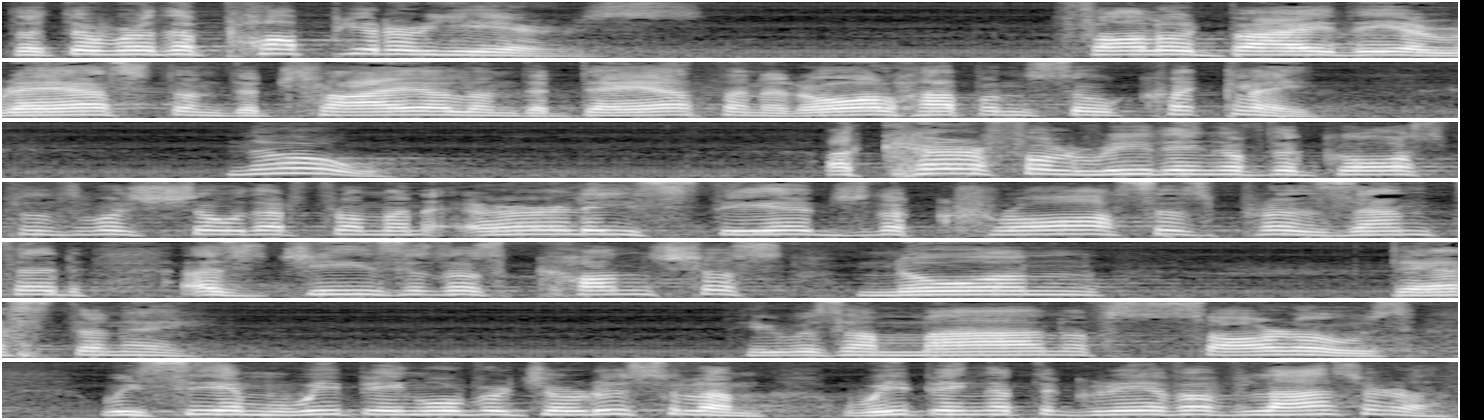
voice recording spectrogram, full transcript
That there were the popular years, followed by the arrest and the trial and the death, and it all happened so quickly. No. A careful reading of the Gospels will show that from an early stage, the cross is presented as Jesus' conscious, known destiny. He was a man of sorrows. We see him weeping over Jerusalem, weeping at the grave of Lazarus,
